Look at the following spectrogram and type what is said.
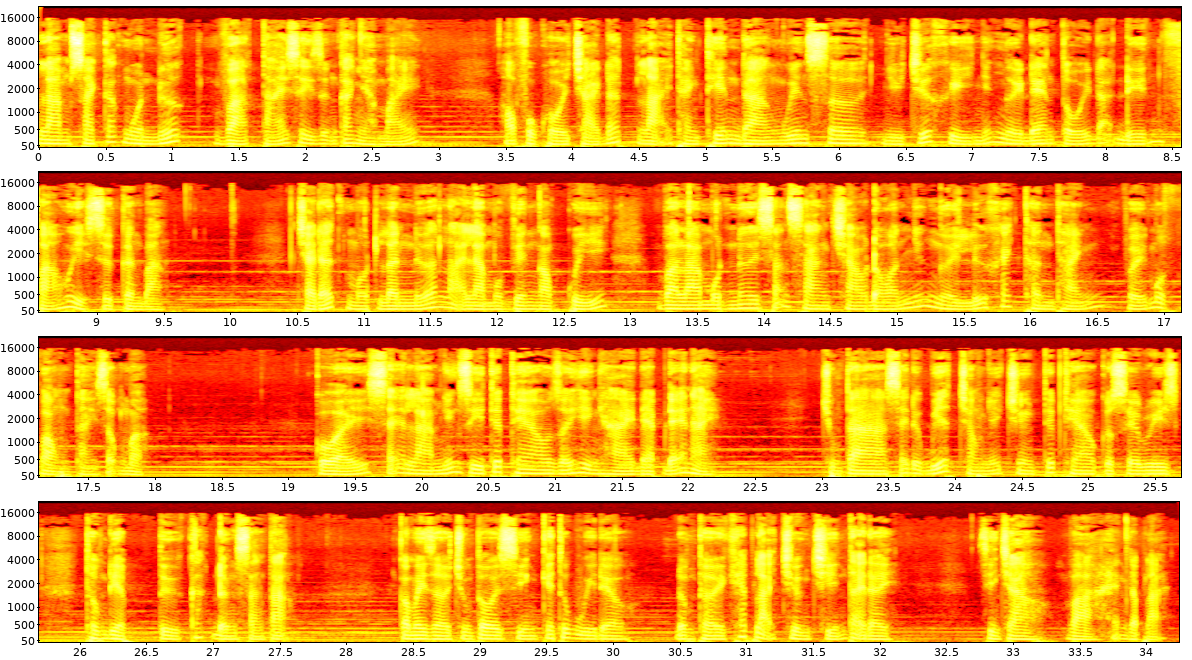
làm sạch các nguồn nước và tái xây dựng các nhà máy. Họ phục hồi trái đất lại thành thiên đàng nguyên sơ như trước khi những người đen tối đã đến phá hủy sự cân bằng. Trái đất một lần nữa lại là một viên ngọc quý và là một nơi sẵn sàng chào đón những người lữ khách thần thánh với một vòng tay rộng mở. Cô ấy sẽ làm những gì tiếp theo dưới hình hài đẹp đẽ này? Chúng ta sẽ được biết trong những chương tiếp theo của series Thông điệp từ các đấng sáng tạo. Còn bây giờ chúng tôi xin kết thúc video, đồng thời khép lại chương 9 tại đây. Xin chào và hẹn gặp lại.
